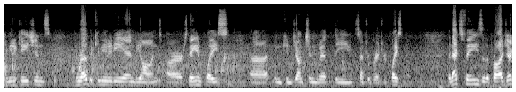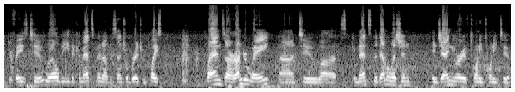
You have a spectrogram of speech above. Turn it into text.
communications throughout the community and beyond are staying in place uh, in conjunction with the central bridge replacement. The next phase of the project, or phase two, will be the commencement of the central bridge replacement. Plans are underway uh, to uh, commence the demolition in January of 2022.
